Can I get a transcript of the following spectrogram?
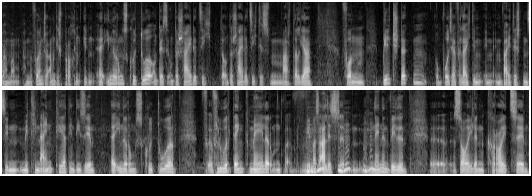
haben wir vorhin schon angesprochen, eben Erinnerungskultur und das unterscheidet sich, da unterscheidet sich das Martal ja von Bildstöcken, obwohl es ja vielleicht im, im, im weitesten Sinn mit hineinkehrt in diese Erinnerungskultur, Flurdenkmäler und wie man es mhm. alles äh, mhm. mhm. nennen will, äh, Säulen, Kreuze,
